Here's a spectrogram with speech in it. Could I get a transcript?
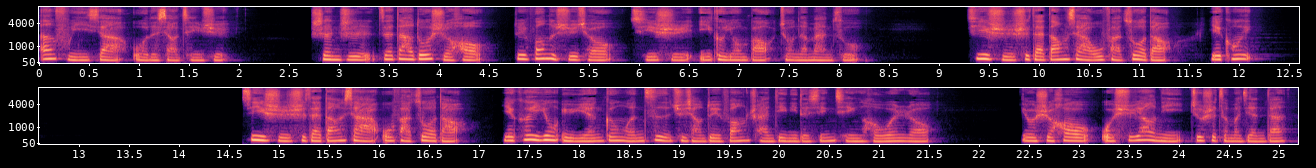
安抚一下我的小情绪？甚至在大多时候，对方的需求其实一个拥抱就能满足。即使是在当下无法做到，也可以；即使是在当下无法做到，也可以用语言跟文字去向对方传递你的心情和温柔。有时候，我需要你就是这么简单，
